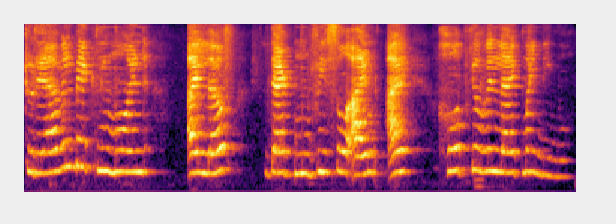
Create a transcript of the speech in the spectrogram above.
Today I will make Nemo and I love that movie so I I hope you will like my Nemo.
